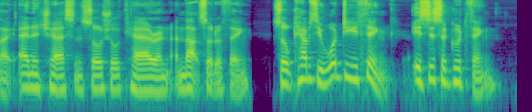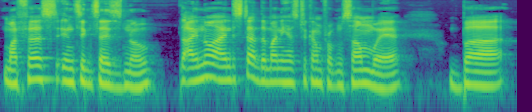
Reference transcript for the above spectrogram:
like NHS and social care and, and that sort of thing. So, Kabsi, what do you think? Is this a good thing? My first instinct says no. I know, I understand the money has to come from somewhere, but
